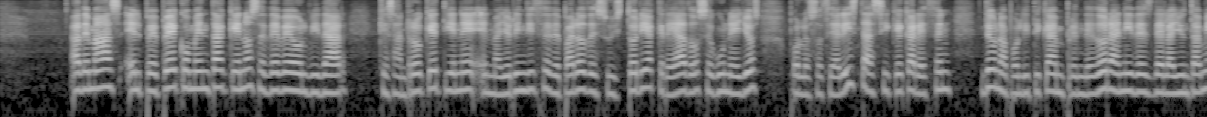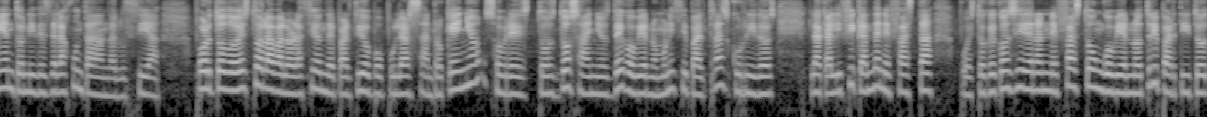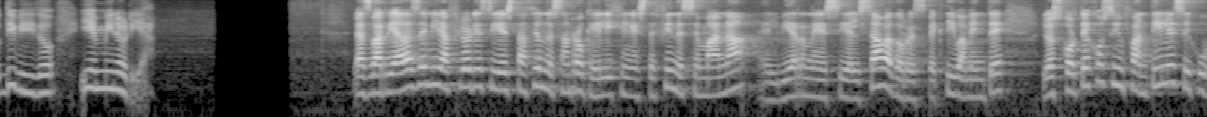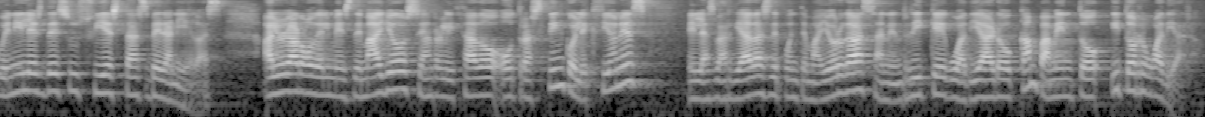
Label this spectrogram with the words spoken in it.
Además, el PP comenta que no se debe olvidar que San Roque tiene el mayor índice de paro de su historia creado, según ellos, por los socialistas y que carecen de una política emprendedora ni desde el Ayuntamiento ni desde la Junta de Andalucía. Por todo esto, la valoración del Partido Popular sanroqueño sobre estos dos años de gobierno municipal transcurridos la califican de nefasta, puesto que consideran nefasto un gobierno tripartito dividido y en minoría. Las barriadas de Miraflores y Estación de San Roque eligen este fin de semana, el viernes y el sábado respectivamente, los cortejos infantiles y juveniles de sus fiestas veraniegas. A lo largo del mes de mayo se han realizado otras cinco elecciones en las barriadas de Puente Mayorga, San Enrique, Guadiaro, Campamento y Torre Guadiaro.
